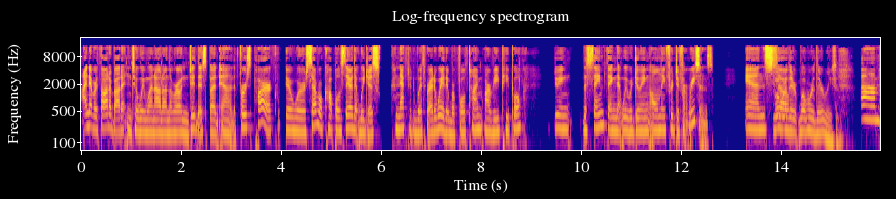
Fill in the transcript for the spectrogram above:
I never thought about it until we went out on the road and did this. But uh, the first park, there were several couples there that we just connected with right away. They were full time RV people doing the same thing that we were doing, only for different reasons. And so, what were their what were their reasons? Um,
